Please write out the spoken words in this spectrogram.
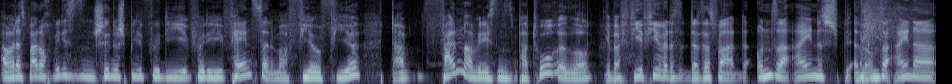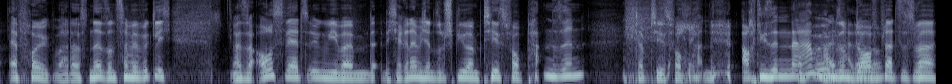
aber das war doch wenigstens ein schönes Spiel für die, für die Fans dann immer 4-4. Da fallen mal wenigstens ein paar Tore so. Ja, aber 4-4 war das, das das war unser eines Spiel, also unser einer Erfolg war das, ne? Sonst haben wir wirklich, Also auswärts irgendwie beim, ich erinnere mich an so ein Spiel beim TSV Pattensen. Ich glaube TSV Patten. Auch diese auf Namen. irgendeinem halt alle Dorfplatz, es war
